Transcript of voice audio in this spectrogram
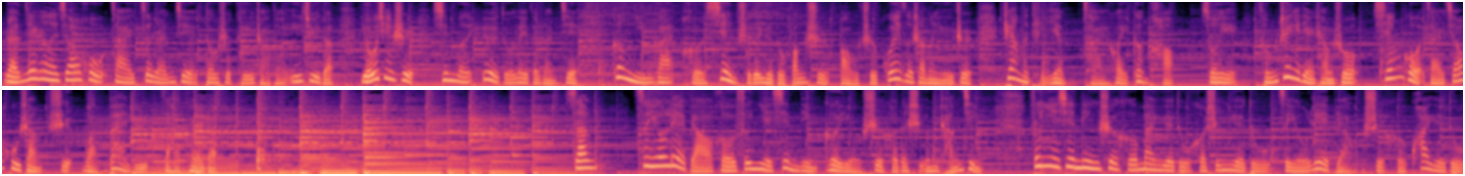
软件上的交互在自然界都是可以找到依据的，尤其是新闻阅读类的软件，更应该和现实的阅读方式保持规则上的一致，这样的体验才会更好。所以从这一点上说，鲜果在交互上是完败于 Zaker 的。三。自由列表和分页限定各有适合的使用场景。分页限定适合慢阅读和深阅读，自由列表适合快阅读。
